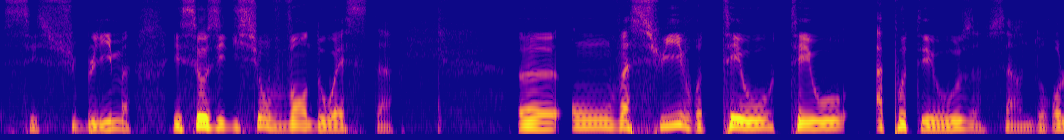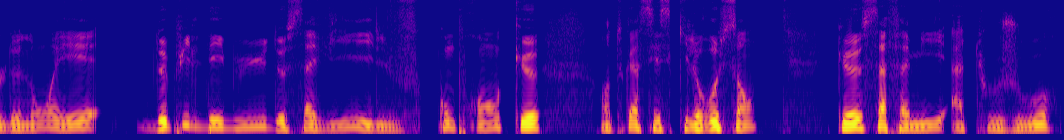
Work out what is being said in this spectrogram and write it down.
C'est sublime et c'est aux éditions Vent d'Ouest. Euh, on va suivre Théo, Théo Apothéose, c'est un drôle de nom, et depuis le début de sa vie, il comprend que, en tout cas c'est ce qu'il ressent, que sa famille a toujours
